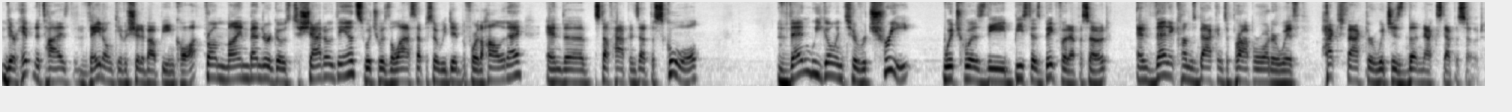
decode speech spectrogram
they're hypnotized, they don't give a shit about being caught. From Mindbender goes to Shadow Dance, which was the last episode we did before the holiday, and the stuff happens at the school. Then we go into Retreat, which was the Beast as Bigfoot episode, and then it comes back into proper order with Hex Factor, which is the next episode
